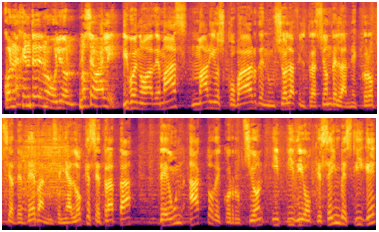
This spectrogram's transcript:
con la gente de Nuevo León. No se vale. Y bueno, además, Mario Escobar denunció la filtración de la necropsia de Devan y señaló que se trata de un acto de corrupción y pidió que se investigue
